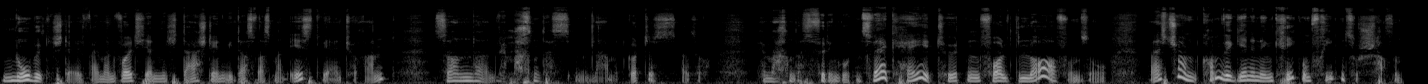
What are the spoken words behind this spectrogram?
nobel gestellt, weil man wollte ja nicht dastehen wie das, was man ist, wie ein Tyrann, sondern wir machen das im Namen Gottes. Also wir machen das für den guten Zweck. Hey, töten for the love und so. Weißt schon, komm, wir gehen in den Krieg, um Frieden zu schaffen.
